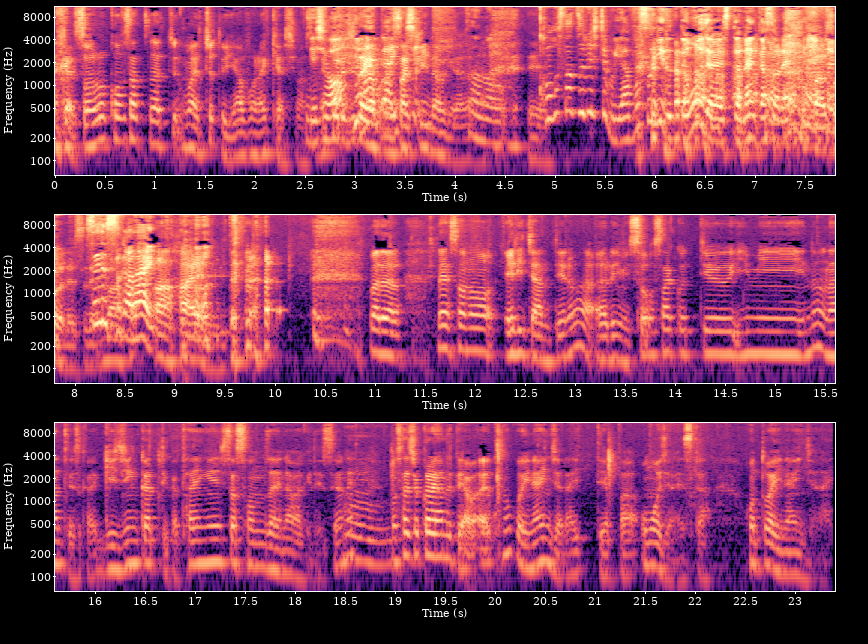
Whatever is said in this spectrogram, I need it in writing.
なんかその考察はちょ,、まあ、ちょっと野暮な気がします。ねでしょ？作品なわけだからそのええ考察にしてもやばすぎるって思うじゃないですかなんかそれ。まあそうですね。センスがない。まあ、あはいみたいな。まあだからねそのエリちゃんっていうのはある意味創作っていう意味のなんていうんですか擬人化っていうか体現した存在なわけですよね、うん。もう最初から読んでてあこの子いないんじゃないってやっぱ思うじゃないですか。本当はいないんじゃないっ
